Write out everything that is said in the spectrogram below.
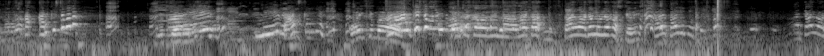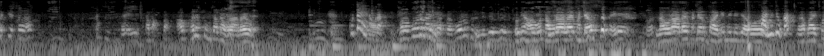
नवरा मी राजकन्या. आहे. होय की का काय वाजा म्हणण्यात असते? काय काय ऑर्केस्ट्रा खरंच तुमचा नवरा आलाय हो. कुठे थांबा बोलू काय तुम्ही? बोलू तुम्ही. नवरा आलाय म्हटल्यावर हे, नवरा आलाय म्हटल्यावर पाणी बिणी द्यावं. पाणी देऊ का? हा, बायको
